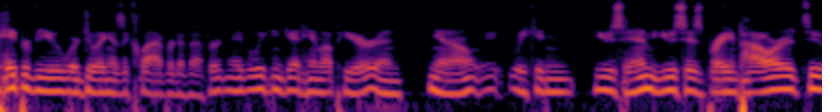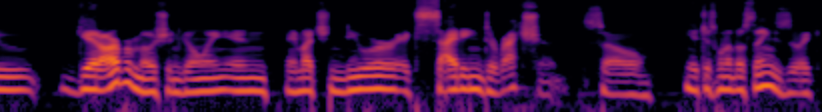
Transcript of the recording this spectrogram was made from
pay per view we're doing as a collaborative effort. Maybe we can get him up here, and you know we, we can use him, use his brain power to get our promotion going in a much newer, exciting direction. So it's just one of those things like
